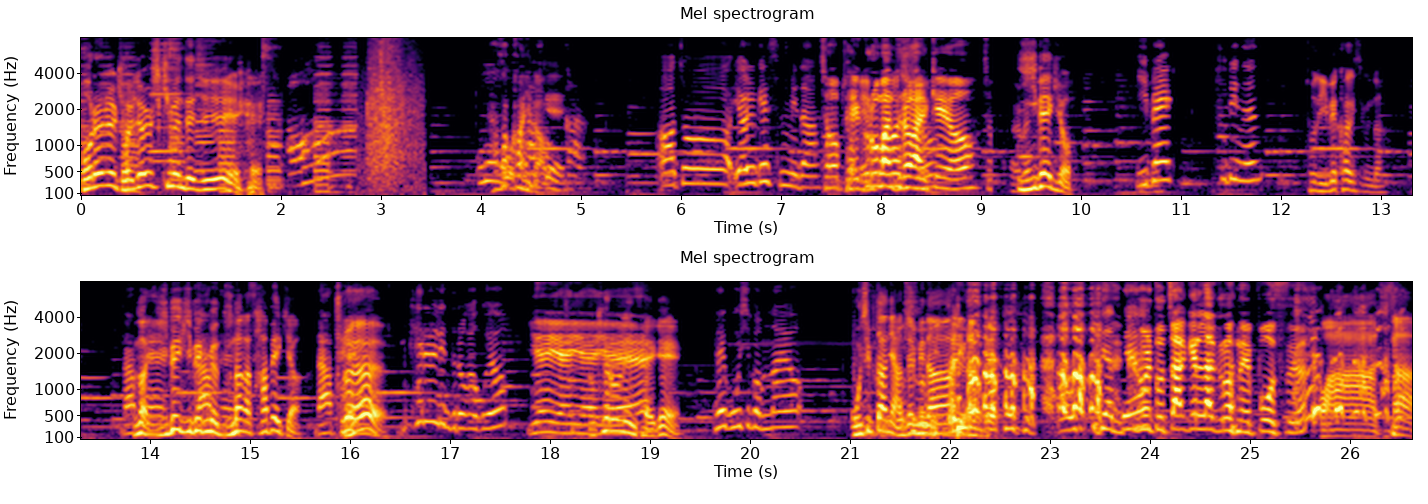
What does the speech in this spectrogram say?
거래를 결렬시키면 되지. 아. 오, 다섯 칸이다. 아저 열겠습니다. 저저 100으로만 엠빵 들어갈게요 저, 200이요. 200 투디는 저도 200 하겠습니다. 나 누나 100, 200, 200이면 나 100, 누나가 400이야. 나 100. 그래. 캐럴린 들어가고요. 예예예 예, 캐롤린 예. 100에 150 없나요? 50단이 안 50으로 됩니다. 아 50단이 안 돼요? 그걸 또 짜길라 그러네 보스 와 진짜.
